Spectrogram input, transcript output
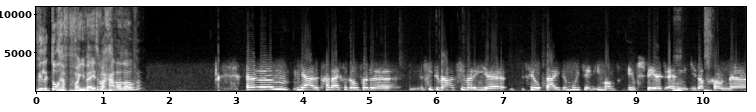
wil ik toch even van je weten. Waar gaat dat over? Ehm, ja, het gaat eigenlijk over de situatie waarin je veel tijd en moeite in iemand investeert en je dat gewoon eh,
